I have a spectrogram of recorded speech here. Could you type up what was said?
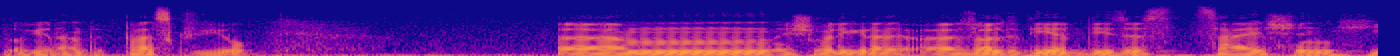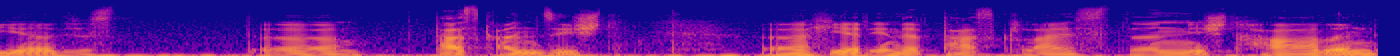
sogenannte Task View. Ähm, ich überlege gerade, äh, solltet ihr dieses Zeichen hier, dieses äh, Task-Ansicht äh, hier in der Taskleiste nicht haben,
